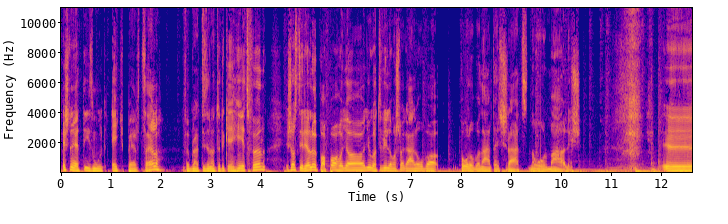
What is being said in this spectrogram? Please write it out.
És 4 10 múlt egy perccel, február 15-én hétfőn, és azt írja Lőpapa, hogy a nyugati villamos megállóba pólóban állt egy srác, normális. Ö,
